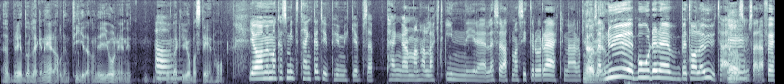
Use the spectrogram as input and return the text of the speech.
är beredd att lägga ner all den tiden och det gör ni, ni ja. verkar jobba stenhårt. Ja men man kan som inte tänka typ hur mycket så här, pengar man har lagt in i det eller så att man sitter och räknar på så nu borde det betala ut här. Mm. Liksom, så för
